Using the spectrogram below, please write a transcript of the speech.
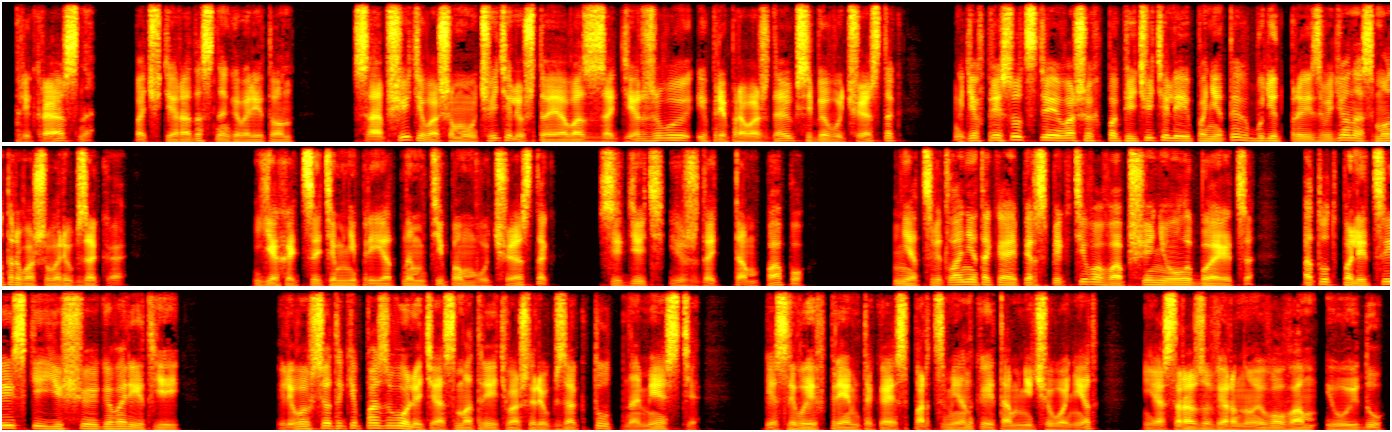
«Прекрасно», — почти радостно говорит он. «Сообщите вашему учителю, что я вас задерживаю и припровождаю к себе в участок, где в присутствии ваших попечителей и понятых будет произведен осмотр вашего рюкзака. Ехать с этим неприятным типом в участок, сидеть и ждать там папу? Нет, Светлане такая перспектива вообще не улыбается, а тут полицейский еще и говорит ей, «Или вы все-таки позволите осмотреть ваш рюкзак тут, на месте? Если вы и впрямь такая спортсменка и там ничего нет, я сразу верну его вам и уйду».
